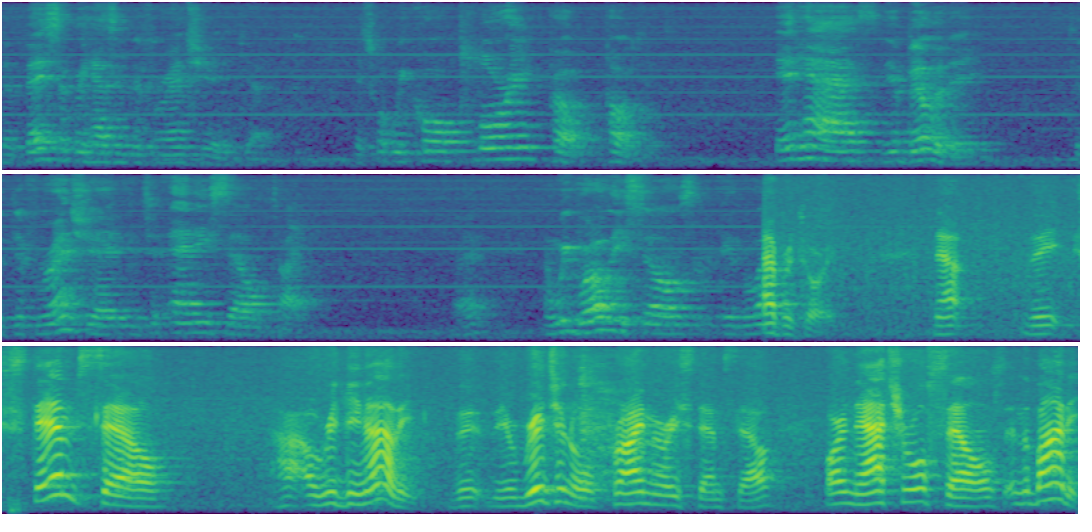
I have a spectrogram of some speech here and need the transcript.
that basically hasn't differentiated what we call pluripotent. It has the ability to differentiate into any cell type. Okay? And we grow these cells in the laboratory. Now, the stem cell originali, the, the original primary stem cell, are natural cells in the body.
